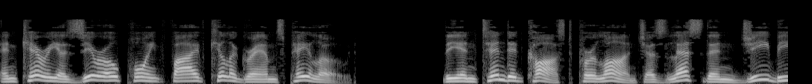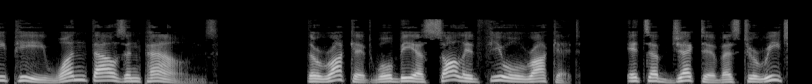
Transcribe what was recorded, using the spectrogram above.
and carry a 0.5 kg payload. The intended cost per launch is less than GBP 1,000 pounds. The rocket will be a solid-fuel rocket. Its objective is to reach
